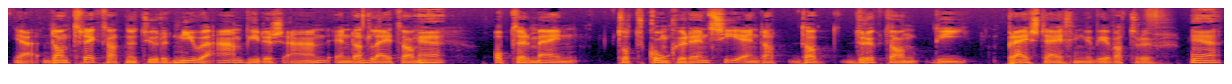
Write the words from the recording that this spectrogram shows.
ja, dan trekt dat natuurlijk nieuwe aanbieders aan. En dat leidt dan op termijn tot concurrentie. En dat, dat drukt dan die prijsstijgingen weer wat terug. Ja,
